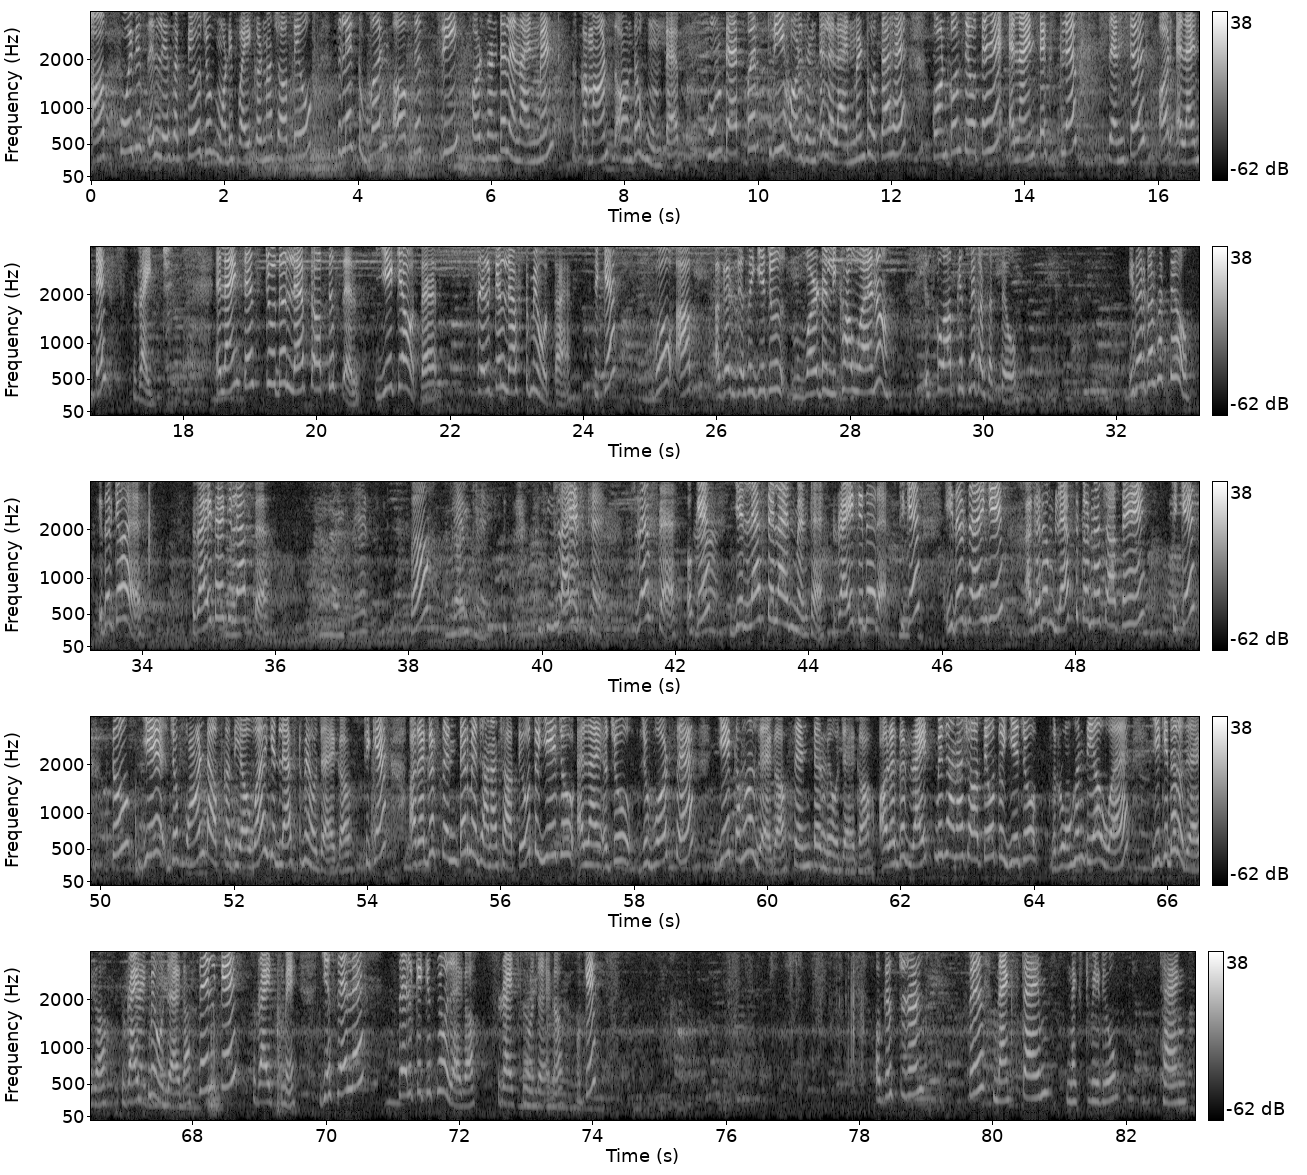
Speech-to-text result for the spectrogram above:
आप कोई भी सेल ले सकते हो, जो मॉडिफाई करना चाहते हो। Select one of the three horizontal alignment commands on the home tab home tab पर थ्री हॉर्जेंटल अलाइनमेंट होता है। कौन कौन से होते हैं? अलाइन टेक्स्ट लेफ़्ट सेंटर और align text right align text to the left of the cell ये क्या होता है? सेल के लेफ़्ट में होता है। ठीक है? वो आप अगर जैसे ये जो वर्ड लिखा हुआ है ना इसको आप किसमें कर सकते हो? इधर कर सकते हो? इधर क्या है? राइट है कि लेफ़्ट है? राइट है। लेफ़्ट है। लेफ़्ट है ओके ये लेफ़्ट अलाइनमेंट है राइट इधर है ठीक है? इधर जाएँगे अगर हम लेफ़्ट करना चाहते हैं ठीक है? तो ये जो फॉन्ट आपका दिया हुआ है ये लेफ़्ट में हो जाएगा ठीक है? और अगर सेंटर में जाना चाहते हो तो ये जो जो जो वर्ड्स है ये कहाँ हो जाएगा? सेंटर में हो जाएगा। और अगर राइट में जाना चाहते हो तो ये जो रोहन दिया हुआ है ये किधर हो जाएगा? राइट में हो जाएगा। सेल के राइट में। ये सेल है सेल के किसमें हो जाएगा? राइट में हो जाएगा। ओके ओके स्टूडेंट्स फिर next time next video thanks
